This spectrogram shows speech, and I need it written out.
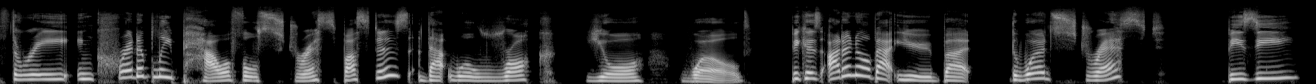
three incredibly powerful stress busters that will rock your world. Because I don't know about you, but the words stressed, busy,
